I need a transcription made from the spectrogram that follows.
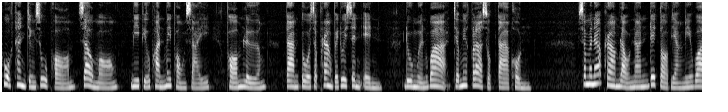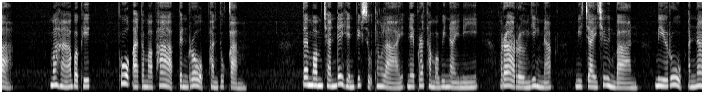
พวกท่านจึงสู้ผอม เศร้าหมอง มีผิวพรรณไม่ผ่องใส ผอมเหลือง ตามตัวสะพรั่งไปด้วยเส้นเอ็น ดูเหมือนว่าจะไม่กล้าสบตาคน สมณพราหมณ์เหล่านั้นได้ตอบอย่างนี้ว่า มหาบพิษพวกอาตมาภาพเป็นโรคพันธุกรรม แต่มอมฉันได้เห็นภิกษุทั้งหลายในพระธรรมวินัยนี้ ร่าเริงยิ่งนัก มีใจชื่นบาน มีรูปอันน่า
